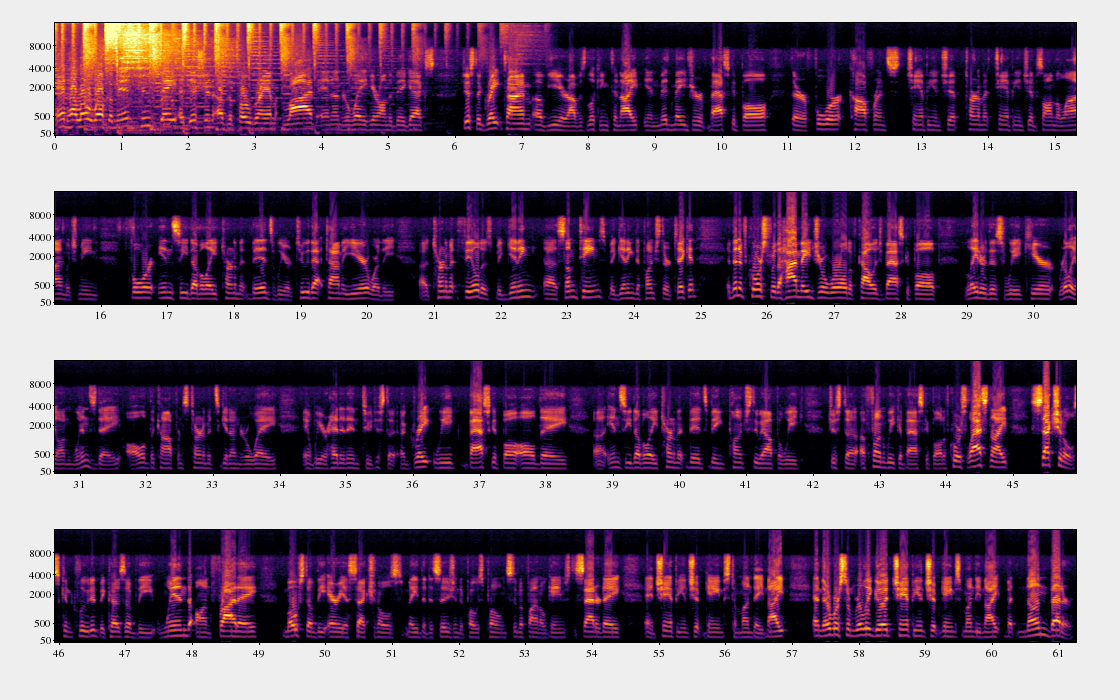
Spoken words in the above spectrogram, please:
And hello, welcome in Tuesday edition of the program live and underway here on the Big X. Just a great time of year. I was looking tonight in mid-major basketball. There are four conference championship tournament championships on the line, which mean four NCAA tournament bids. We are to that time of year where the uh, tournament field is beginning, uh, some teams beginning to punch their ticket. And then, of course, for the high major world of college basketball, later this week here really on wednesday all of the conference tournaments get underway and we are headed into just a, a great week basketball all day uh, ncaa tournament bids being punched throughout the week just a, a, fun week of basketball. And of course last night sectionals concluded because of the wind on friday most of the area sectionals made the decision to postpone semifinal games to Saturday and championship games to Monday night. And there were some really good championship games Monday night, but none better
